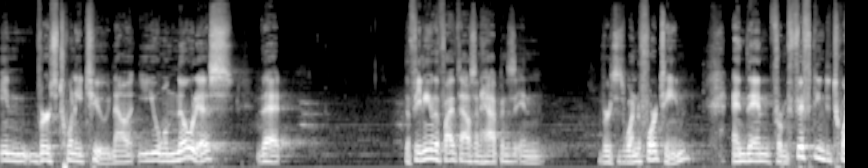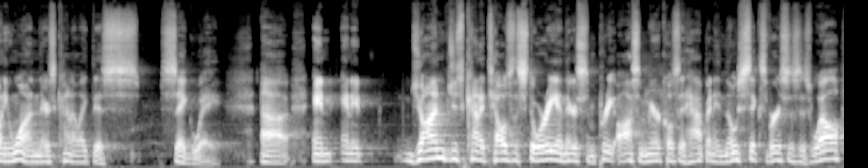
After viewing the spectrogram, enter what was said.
in verse 22. Now, you will notice that the feeding of the 5,000 happens in verses 1 to 14. And then from 15 to 21, there's kind of like this segue. Uh, and, and it John just kind of tells the story, and there's some pretty awesome miracles that happen in those six verses as well.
